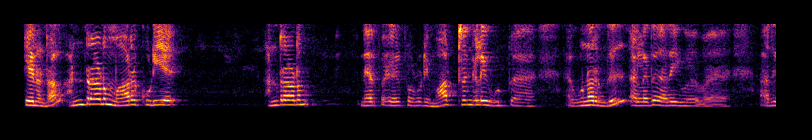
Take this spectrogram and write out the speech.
ஏனென்றால் அன்றாடம் மாறக்கூடிய அன்றாடம் நேர்ப ஏற்படக்கூடிய மாற்றங்களை உணர்ந்து அல்லது அதை அது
